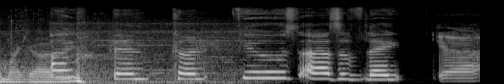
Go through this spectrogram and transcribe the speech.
Oh my god. I've been confused as of late. Yeah.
